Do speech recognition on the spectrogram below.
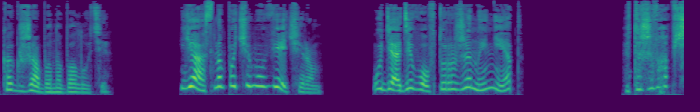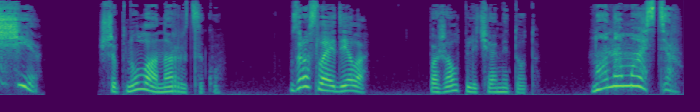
как жаба на болоте. «Ясно, почему вечером. У дяди Вовтура жены нет». «Это же вообще!» — шепнула она рыцику. «Взрослое дело», — пожал плечами тот. «Но она мастер!»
